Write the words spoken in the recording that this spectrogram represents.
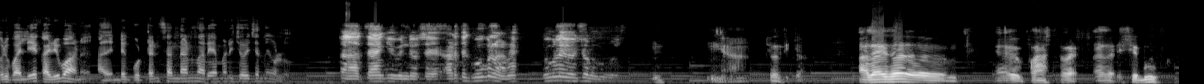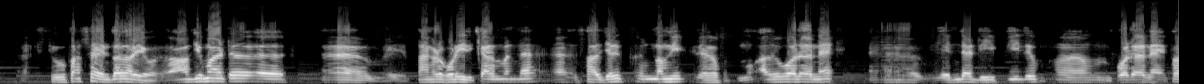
ഒരു വലിയ കഴിവാണ്. അതിന്റെ ഗുട്ടൻസ് എന്താണെന്ന് അറിയാൻ വേണ്ടി ചോദിച്ചതേ ഉള്ളൂ. താങ്ക് യു വിൻഡോസ് അടുത്ത ഗൂഗിൾ ആണ്. ഗൂഗിളെ ചോദിച്ചോളൂ ഗൂഗിൾ ഞാൻ ചോദിക്കാം. അതായത് ഫാസ്റ്റർ ഷിബു ഷിബു ഫാസ്റ്റർ എന്താണെന്നറിയോ? ആദ്യമായിട്ട് താങ്കളുടെ കൂടെ ഇരിക്കാൻ തന്നെ സാധിച്ചത് നന്ദി രേഖപ്പെടുത്തുന്നു. അതുപോലെ തന്നെ എന്റെ ഡി പിയിലും പോലെ തന്നെ ഇപ്പൊ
